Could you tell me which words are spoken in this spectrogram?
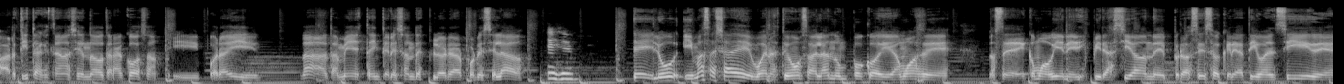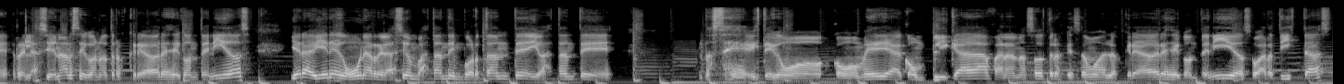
artistas que están haciendo otra cosa. Y por ahí, nada, también está interesante explorar por ese lado. Sí, sí. Sí, Lu, y más allá de, bueno, estuvimos hablando un poco, digamos, de, no sé, de cómo viene inspiración, del proceso creativo en sí, de relacionarse con otros creadores de contenidos. Y ahora viene como una relación bastante importante y bastante, no sé, viste, como, como media complicada para nosotros que somos los creadores de contenidos o artistas,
